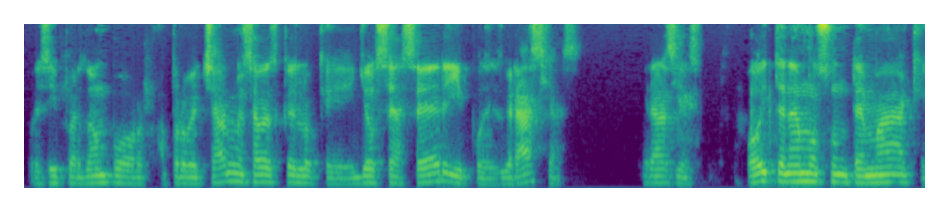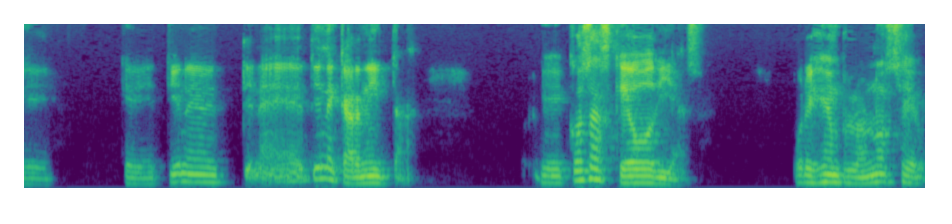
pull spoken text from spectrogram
Pues sí, perdón por aprovecharme, sabes qué es lo que yo sé hacer y pues gracias, gracias. Hoy tenemos un tema que, que tiene, tiene, tiene carnita, eh, cosas que odias. Por ejemplo, no sé,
